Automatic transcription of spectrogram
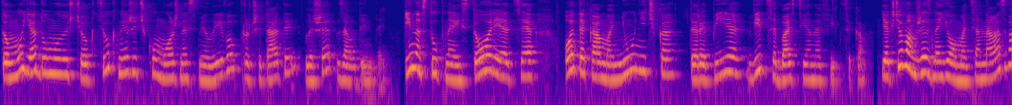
тому я думаю, що цю книжечку можна сміливо прочитати лише за один день. І наступна історія це Отака манюнічка терапія від Себастіана Фіцика. Якщо вам вже знайома ця назва,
